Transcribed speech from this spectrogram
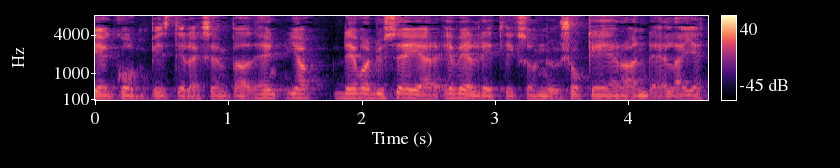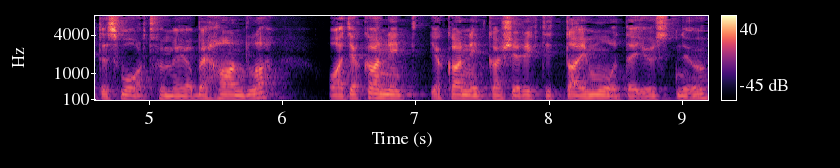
till en kompis till exempel. Att, "Hej, ja, det vad du säger är väldigt liksom nu chockerande eller jättesvårt för mig att behandla. Och att jag kan inte, jag kan inte kanske riktigt ta emot det just nu.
